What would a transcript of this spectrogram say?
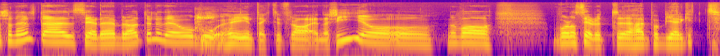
generelt? Det, ser det bra ut, eller det er jo gode, høye inntekter fra energi? Og, og, men hva, hvordan ser det ut her på Bjerget?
